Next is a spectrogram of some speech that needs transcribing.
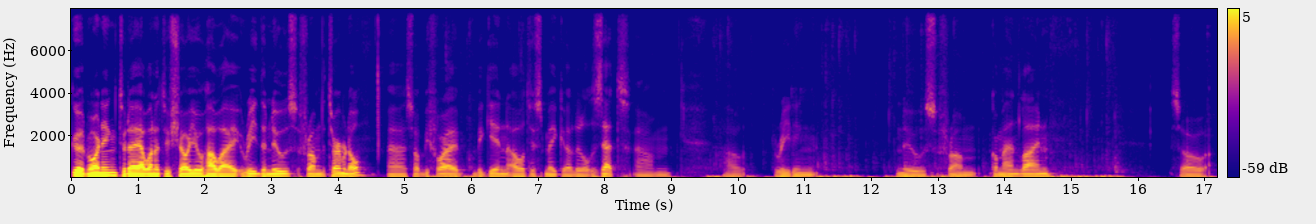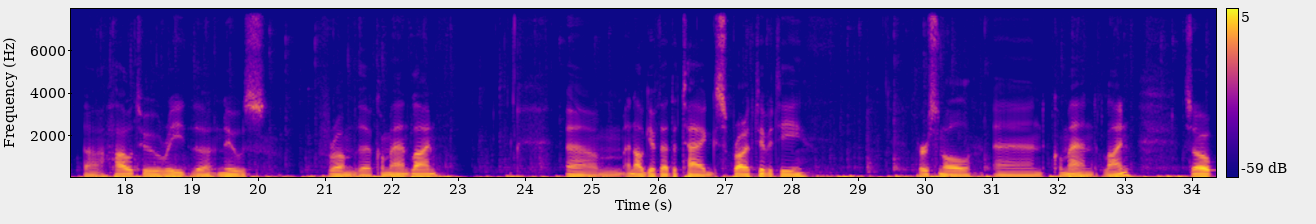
Good morning. Today I wanted to show you how I read the news from the terminal. Uh, so before I begin, I will just make a little Z. Um, how reading news from command line. So uh, how to read the news from the command line. Um, and I'll give that the tags productivity personal and command line. So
